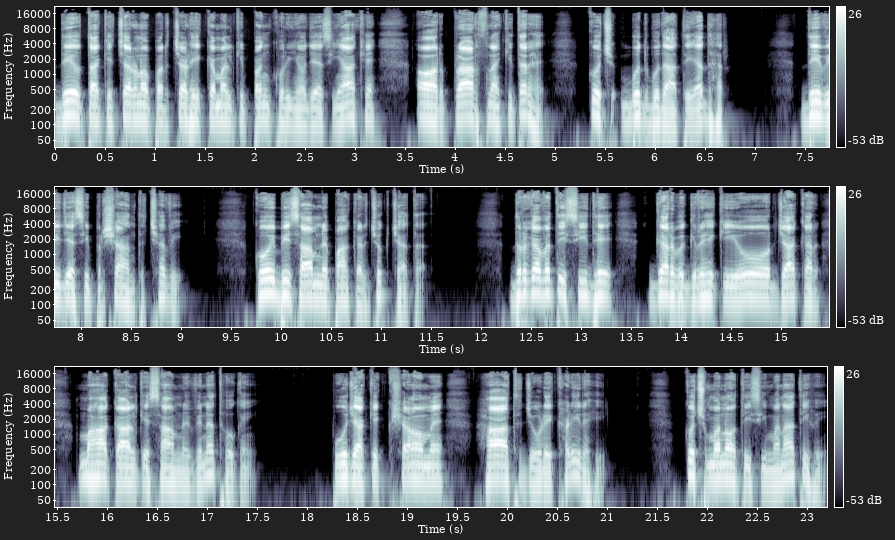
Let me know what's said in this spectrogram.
देवता के चरणों पर चढ़े कमल की पंखुरियों जैसी आँखें और प्रार्थना की तरह कुछ बुदबुदाते अधर, देवी जैसी प्रशांत छवि, कोई भी सामने पाकर झुक जाता। दुर्गावती सीधे गर्भगृह की ओर जाकर महाकाल के सामने विनत हो गईं। पूजा के क्षणों में हाथ जोड़े खड़ी रही। कुछ मनौती सी मनाती हुई।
